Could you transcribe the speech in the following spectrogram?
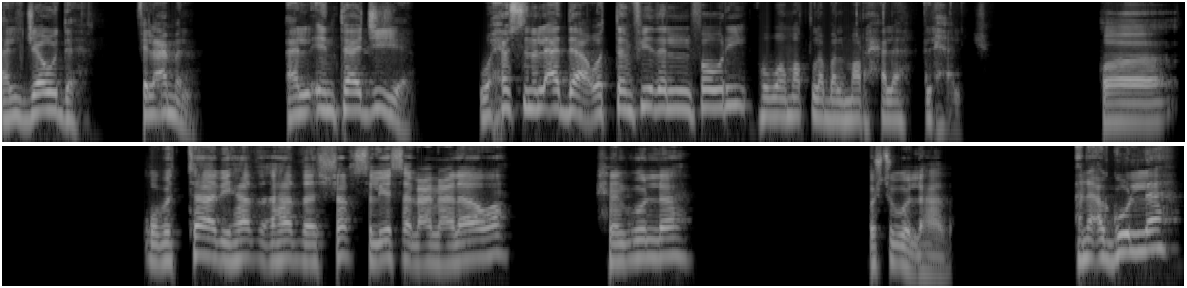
الجودة في العمل الإنتاجية وحسن الأداء والتنفيذ الفوري هو مطلب المرحلة الحالية. و... وبالتالي هذا هذا الشخص اللي يسأل عن علاوة إحنا نقول له وش تقول له هذا؟ أنا أقول له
